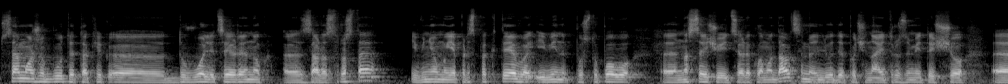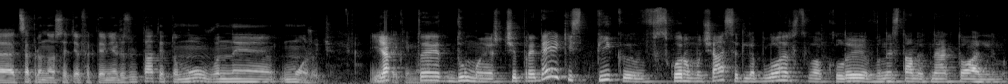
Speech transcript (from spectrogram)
Все може бути, так як е, доволі цей ринок е, зараз росте, і в ньому є перспектива, і він поступово е, насичується рекламодавцями. Люди починають розуміти, що е, це приносить ефективні результати, тому вони можуть. Є Як такі ти думаєш, чи прийде якийсь пік в скорому часі для блогерства, коли вони стануть неактуальними?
